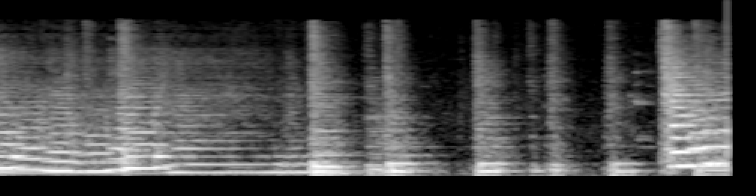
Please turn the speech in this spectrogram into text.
Thank you.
